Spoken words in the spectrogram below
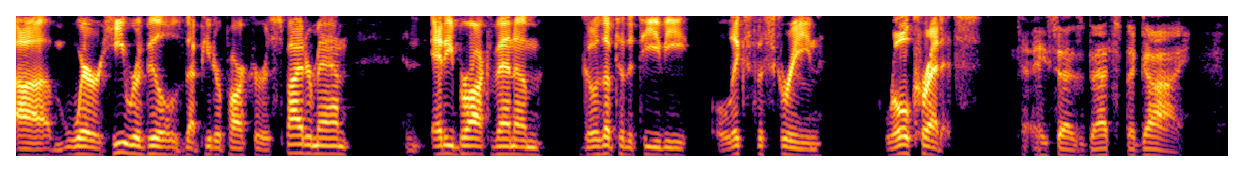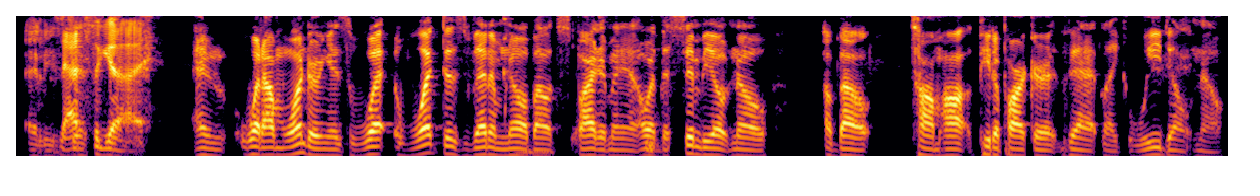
um, where he reveals that Peter Parker is Spider Man, and Eddie Brock Venom goes up to the TV, licks the screen, roll credits. he says that's the guy. And he's That's just- the guy. And what I'm wondering is what what does Venom know about Spider-Man or the symbiote know about Tom Hall, Peter Parker that like we don't know?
